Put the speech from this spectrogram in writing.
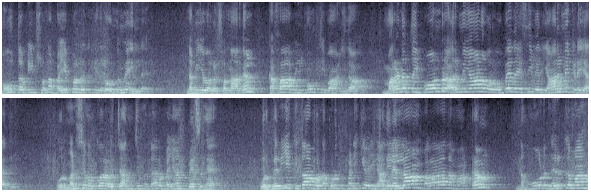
மவுத் அப்படின்னு சொன்னால் பயப்படுறதுக்கு இதில் ஒன்றுமே இல்லை. நபியவர்கள் சொன்னார்கள் கஃபா பில் மௌத்தி இதா மரணத்தை போன்று அருமையான ஒரு உபதேசி வேறு யாருமே கிடையாது. ஒரு மனுஷனை உட்கார வச்சு அஞ்சு மணி நேரம் பயான் பேசுங்க. ஒரு பெரிய கிதாப் ஒன்றை கொடுத்து படிக்க வைங்க. அதிலெல்லாம் வராத மாற்றம் நம்மோடு நெருக்கமாக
